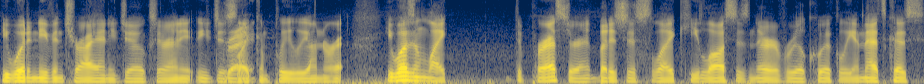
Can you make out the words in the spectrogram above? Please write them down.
he wouldn't even try any jokes or any. He just Right. like completely unra. He wasn't like depressed or, but it's just like he lost his nerve real quickly, and that's because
